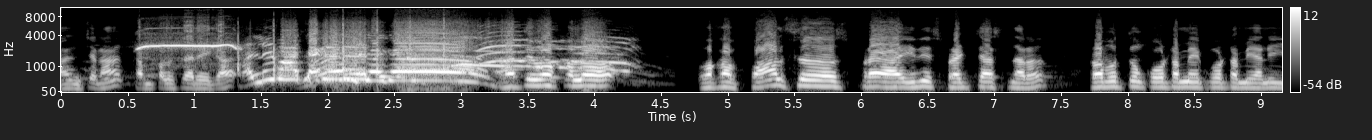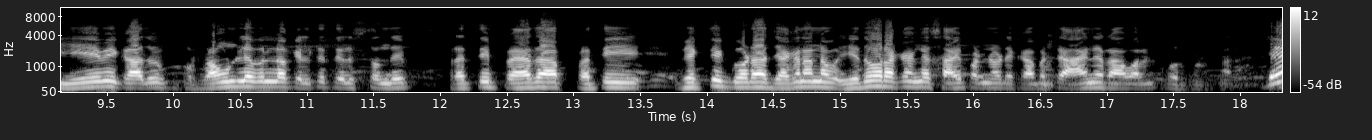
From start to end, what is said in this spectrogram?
అంచనా కంపల్సరీగా. ప్రతి ఒక్కరు ఒక ఫాల్స్ ఇది స్ప్రెడ్ చేస్తున్నారు. ప్రభుత్వం కూటమి కూటమి అని ఏమీ కాదు. గ్రౌండ్ లెవెల్లోకి వెళ్తే తెలుస్తుంది. ప్రతి పేద ప్రతి వ్యక్తికి కూడా జగనన్న ఏదో రకంగా సాయపడినాడే కాబట్టి ఆయన రావాలని జై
